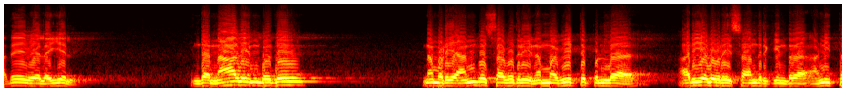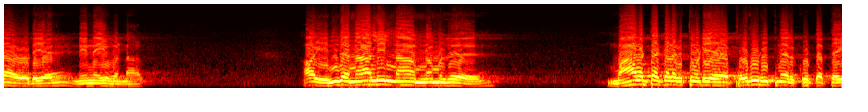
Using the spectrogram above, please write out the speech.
அதே வேளையில் இந்த நாள் என்பது நம்முடைய அன்பு சகோதரி நம்ம வீட்டு பிள்ளை அரியலூரை சார்ந்திருக்கின்ற அனிதாவுடைய நினைவு நாள். ஆக இந்த நாளில் நாம் நமது மாவட்ட கழகத்தினுடைய பொது உறுப்பினர் கூட்டத்தை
